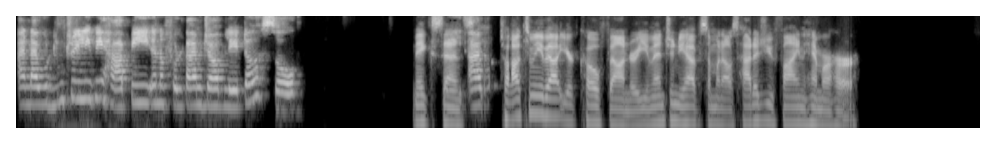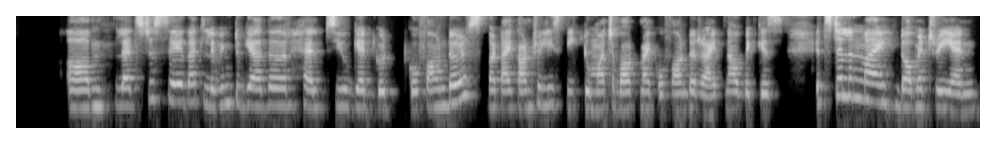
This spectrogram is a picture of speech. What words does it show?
And I wouldn't really be happy in a full time job later. So Makes sense. I, Talk to me about your co-founder. You mentioned you have someone else. How did you find him or her? Um, let's just say that living together helps you get good co-founders, but I can't really speak too much about my co-founder right now because it's still in my dormitory and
